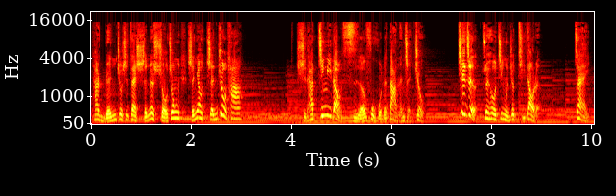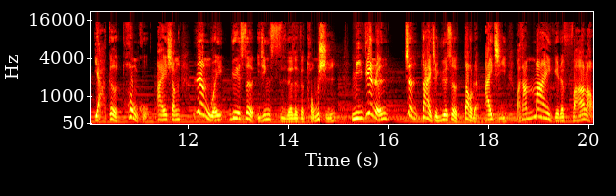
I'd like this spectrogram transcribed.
他仍旧是在神的手中，神要拯救他，使他经历到死而复活的大能拯救。接着，最后经文就提到了。在雅各痛苦哀伤，认为约瑟已经死了的同时，米甸人正带着约瑟到了埃及，把他卖给了法老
